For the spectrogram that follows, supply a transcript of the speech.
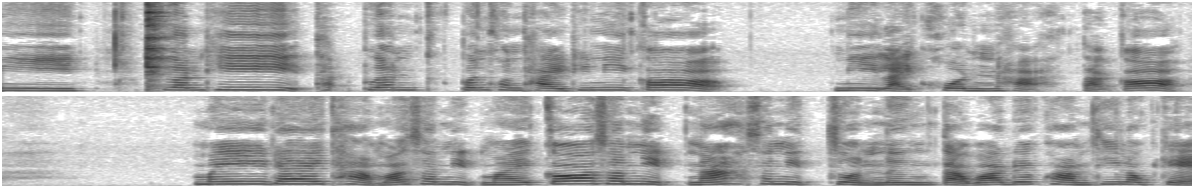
มีเพื่อนที่เพื่อนเพื่อนคนไทยที่นี่ก็มีหลายคนค่ะ แต่ก็ไม่ได้ถามว่าสนิทไหมก็สนิทนะ สนิทส่วนหนึ่งแต่ว่าด้วยความที่เราแก่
